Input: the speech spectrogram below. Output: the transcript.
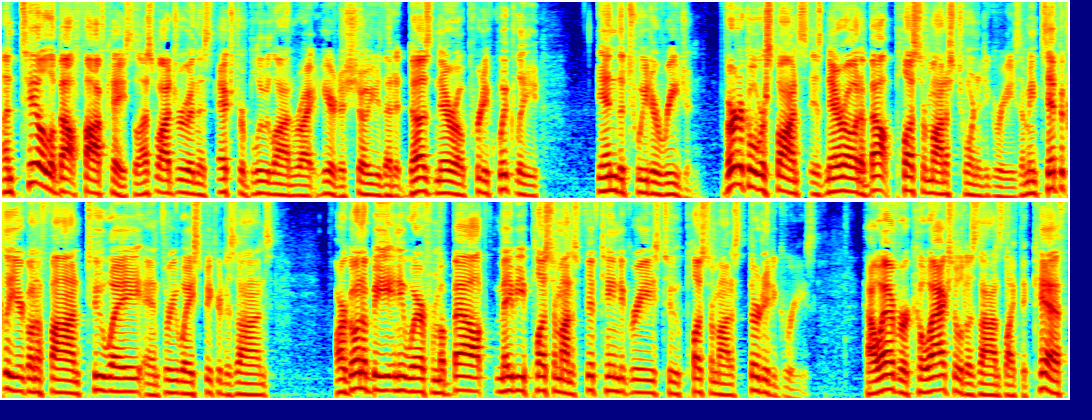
until about 5K. So that's why I drew in this extra blue line right here to show you that it does narrow pretty quickly in the tweeter region. Vertical response is narrow at about plus or minus 20 degrees. I mean, typically you're going to find two-way and three-way speaker designs are going to be anywhere from about maybe plus or minus 15 degrees to plus or minus 30 degrees. However, coaxial designs like the KEF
